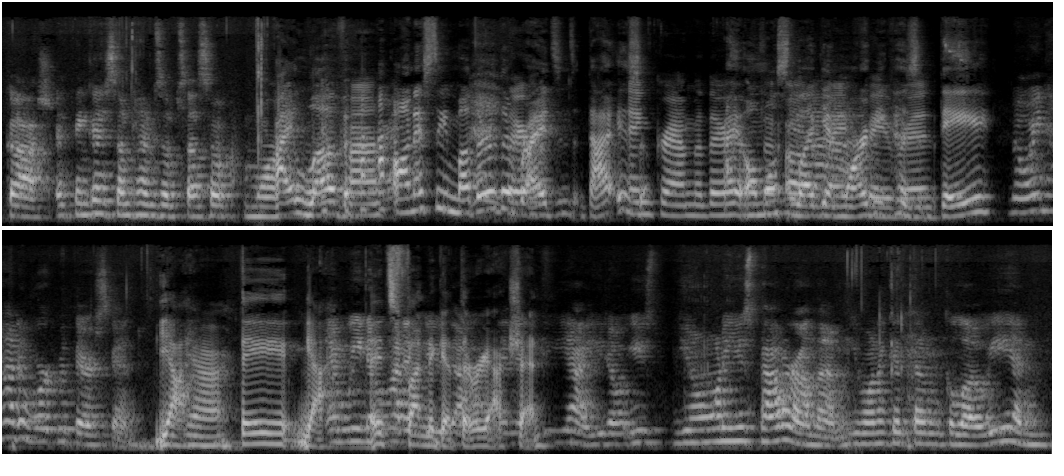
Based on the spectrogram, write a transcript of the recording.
gosh, I think I sometimes obsess over more. I love uh-huh. honestly, mother of the They're- brides. That is, and grandmother. I almost are like it my more because they, knowing how to work with their skin. yeah, Yeah. they, yeah, and we know it's how fun to, do get that. the reaction. it- yeah, you don't use you don't want to use powder on them. You want to get them glowy and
